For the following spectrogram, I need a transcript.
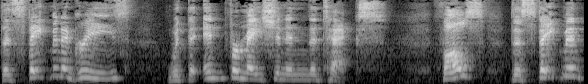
the statement agrees with the information in the text. False, the statement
